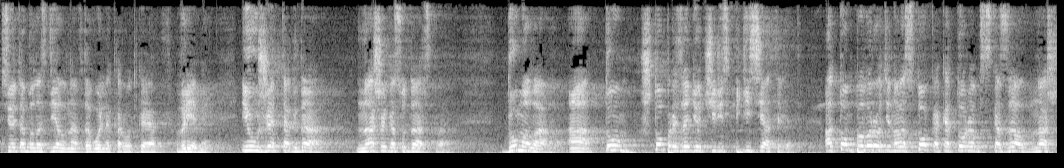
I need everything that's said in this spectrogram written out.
Все это было сделано в довольно короткое время. И уже тогда наше государство думало о том, что произойдет через 50 лет – о том повороте на восток, о котором сказал наш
